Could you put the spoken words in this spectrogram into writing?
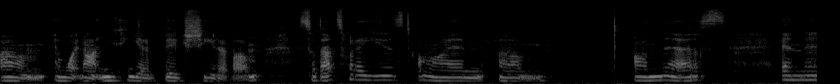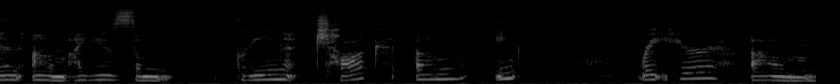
um, and whatnot, and you can get a big sheet of them. So that's what I used on um, on this. And then um, I used some green chalk um, ink right here. Um,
